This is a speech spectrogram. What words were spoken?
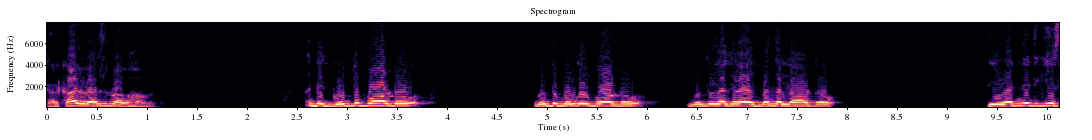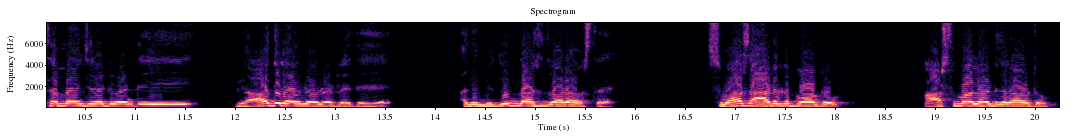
కర్కాటక రాశి ప్రభావం ఉంటుంది. అంటే గొంతు పోవటం గొంతు బొంగులు పోవటం గొంతు దగ్గర ఇబ్బందులు రావటం ఇవన్నిటికీ సంబంధించినటువంటి వ్యాధులు ఏమైనా ఉన్నట్లయితే అది మిథున్ రాశి ద్వారా వస్తాయి. శ్వాస ఆడకపోవటం ఆస్తమా లాంటిది రావటం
